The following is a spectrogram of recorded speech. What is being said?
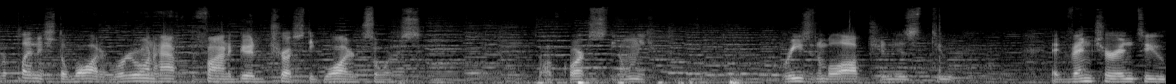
replenish the water. We're gonna have to find a good, trusty water source. So, of course, the only reasonable option is to adventure into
